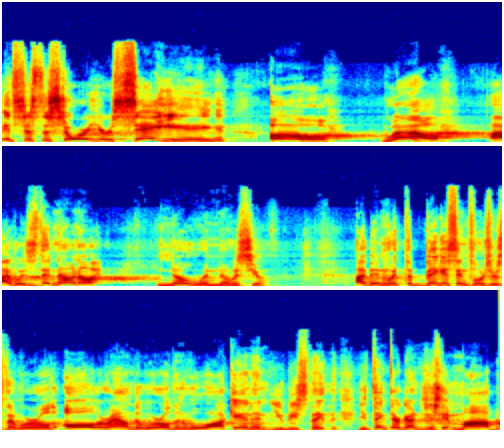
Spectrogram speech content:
It's just the story you're saying. Oh, well, I was. Th- no, no, no one knows you. I've been with the biggest influencers in the world, all around the world, and we'll walk in and you be, they, you think they're going to just get mobbed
